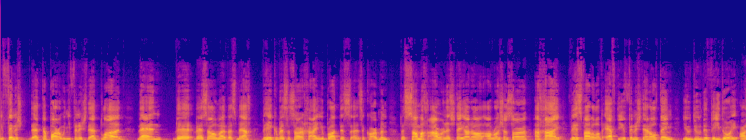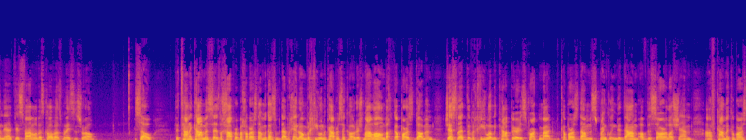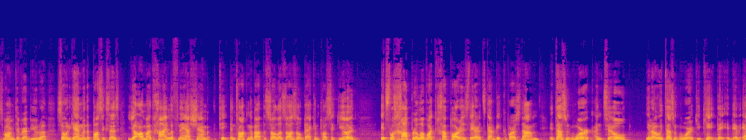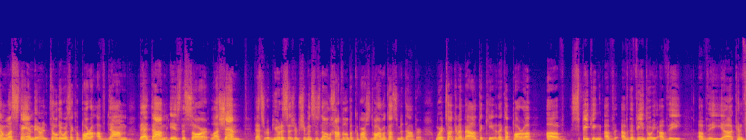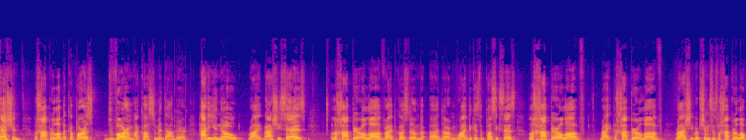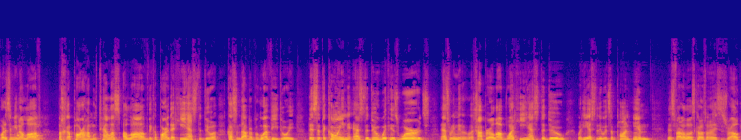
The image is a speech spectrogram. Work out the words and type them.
finish that kapara, when you finish that blood, then the Vesalma Vesmech, Vehiker Vesasar Chai, you brought this as a carbon. Vesamach Aaron Esteyada al Rosh Hasar Hachai Visfadalav. After you finish that whole thing, you do the vidui on that. Visfadalav is called Vasmanes Israel. So the Tanakama says the chaper b'chaparas damim kosim b'tavchenom b'chila mekaparas hakodesh malahom b'kaparas damim. Just let the v'chila mekaper is talking about kaparas damim sprinkling the dam of the sar Hashem. Afkam b'kaparas to Rebuta. So again, when the pasuk says Ya'omad chai lifnei Hashem, and talking about the sar lazazel back in pasuk Yud, it's lachaper. Love what chapar is there? It's got to be kaparas dam. It doesn't work until you know, it doesn't work. You can't. The, the animal must stand there until there was a kapara of dam. That dam is the sar lashem. That's what Rabbi Yehuda says. Rabbi Shimon says no. We're talking about the the kapara of speaking of of the vidui of the of the uh, confession. How do you know? Right? Rashi says lechaper olav. Right? Because the uh, why? Because the pasuk says lechaper olav. Right? Lechaper olav. Rashi. Reb Shimon says lechaper olav. What does it mean olav? B'chapar hamutelas alav, the kapar that he has to do a custom dabar. Who avidui? This that the coin has to do with his words. That's what he means. Chaper alav, what he has to do, what he has to do, it's upon him. Visvar alav is called Israel,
